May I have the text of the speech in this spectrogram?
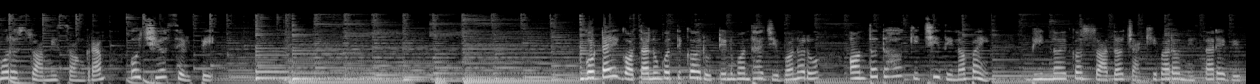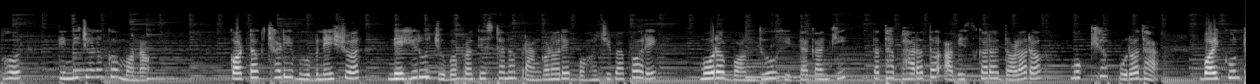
ମୋର ସ୍ୱାମୀ ସଂଗ୍ରାମ ଓ ଝିଅ ଶିଳ୍ପୀ। ଗୋଟାଏ ଗତାନୁଗତିକ ରୁଟିନ୍ ବନ୍ଧା ଜୀବନରୁ ଅନ୍ତତଃ କିଛି ଦିନ ପାଇଁ ଭିନ୍ନ ଏକ ସ୍ୱାଦ ଚାଖିବାର ନିଶାରେ ବିଭୋର ତିନିଜଣଙ୍କ ମନ। କଟକ ଛାଡ଼ି ଭୁବନେଶ୍ୱର ନେହେରୁ ଯୁବ ପ୍ରତିଷ୍ଠାନ ପ୍ରାଙ୍ଗଣରେ ପହଞ୍ଚିବା ପରେ ମୋର ବନ୍ଧୁ ହିତାକାଂକ୍ଷୀ ତଥା ଭାରତ ଆବିଷ୍କାର ଦଳର ମୁଖ୍ୟ ପୁରୋଧା ବୈକୁଣ୍ଠ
